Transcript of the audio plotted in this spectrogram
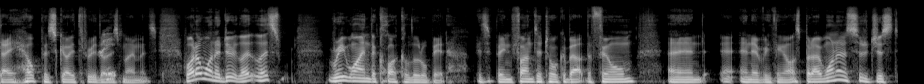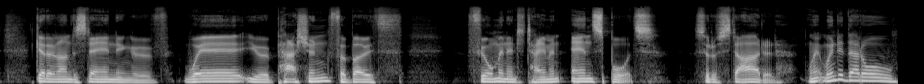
they help us go through those moments. What I want to do, let, let's rewind the clock a little bit. It's been fun to talk about the film and and everything else, but I want to sort of just get an understanding of where your passion for both film and entertainment and sports sort of started. When, when did that all?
